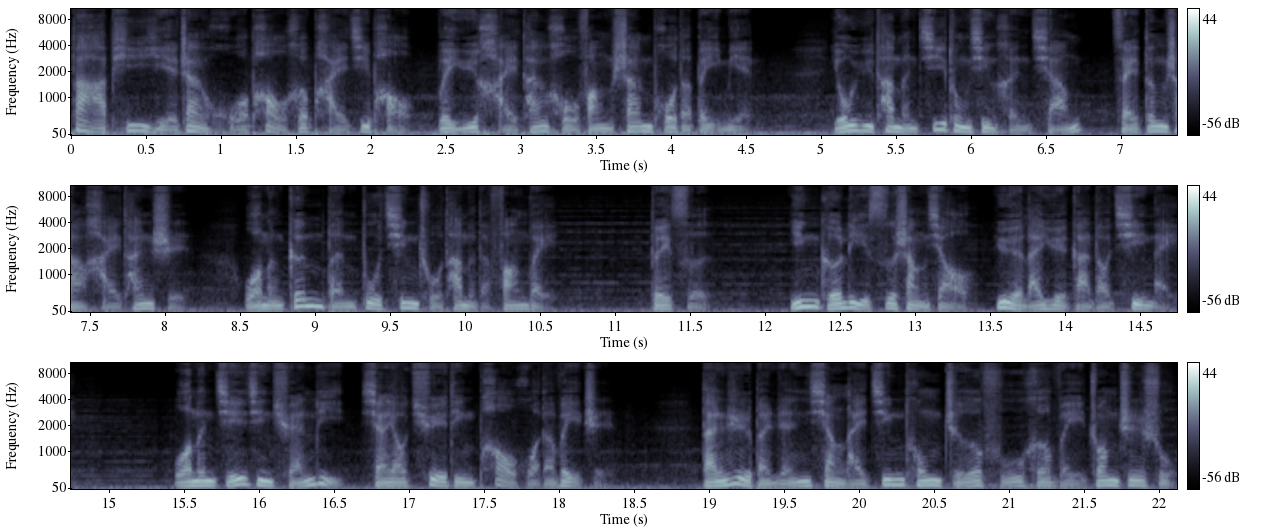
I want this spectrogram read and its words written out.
大批野战火炮和迫击炮位于海滩后方山坡的背面，由于它们机动性很强，在登上海滩时，我们根本不清楚它们的方位。对此，英格利斯上校越来越感到气馁。我们竭尽全力想要确定炮火的位置，但日本人向来精通蛰伏和伪装之术。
